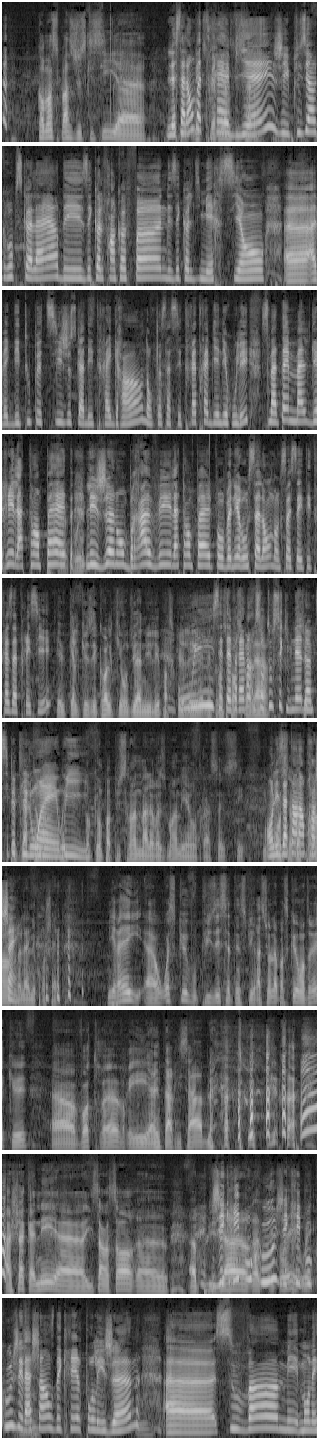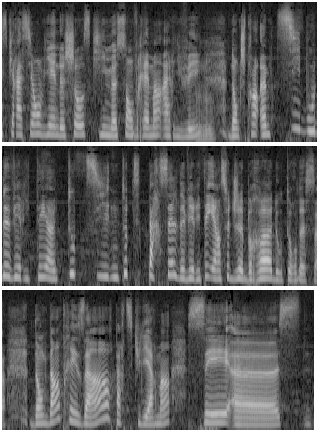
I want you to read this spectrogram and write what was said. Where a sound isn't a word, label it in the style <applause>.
comment se passe jusqu'ici euh, Le salon va très bien. J'ai plusieurs groupes scolaires, des écoles francophones, des écoles d'immersion, euh, avec des tout petits jusqu'à des très grands. Donc là, ça s'est très, très bien déroulé. Ce matin, malgré la tempête, Euh, oui. les jeunes ont bravé la tempête pour venir au salon. Donc ça, ça a été très apprécié. Il y a eu quelques écoles qui ont dû annuler parce que oui, c'était vraiment, scolaires- surtout ceux qui venaient d'un petit peu plus loin, oui. Donc, ils n'ont pas pu se rendre malheureusement, mais en tout cas, ça, c'est- ils On les attend l'an reprendre prochain. L'année prochaine. <laughs> Mireille, euh, où est-ce que vous puisez cette inspiration-là? Parce qu'on dirait que euh, votre œuvre est intarissable. <laughs> <laughs> à chaque année, euh, il s'en sort euh, euh, plusieurs. J'écris beaucoup, Oui, j'écris oui. beaucoup. J'ai la chance d'écrire pour les jeunes. Euh, souvent, mes, mon inspiration vient de choses qui me sont vraiment arrivées. Donc, je prends un petit bout de vérité, un tout petit, une toute petite parcelle de vérité, et ensuite je brode autour de ça. Donc, dans Trésor, particulièrement, c'est euh,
